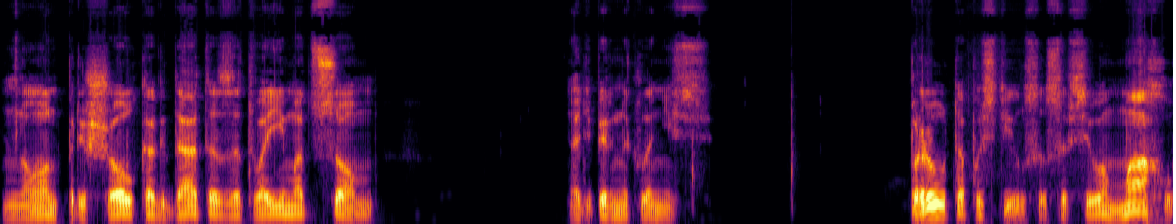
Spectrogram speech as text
Но он пришел когда-то за твоим отцом. А теперь наклонись. Пруд опустился со всего маху,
